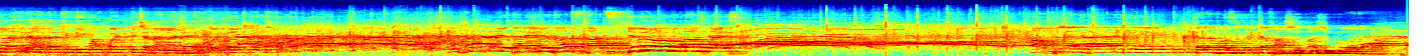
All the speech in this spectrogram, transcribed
लग रहा था कि वीक ऊपर भी चला ना जाए but you, thank you. That's that's. Give it a round of applause, guys. अब लग रहा है ये कलर पॉजिटिव का फ़ैशन फ़ैशन हो रहा है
